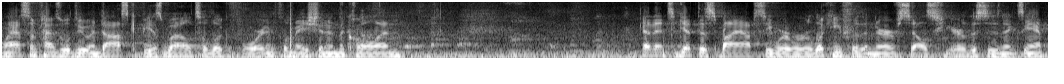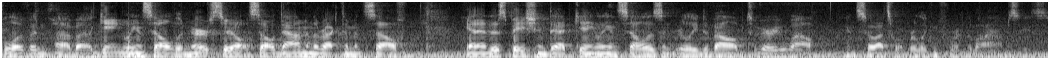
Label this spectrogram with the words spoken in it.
Last, sometimes we'll do endoscopy as well to look for inflammation in the colon. And then to get this biopsy where we're looking for the nerve cells here, this is an example of, an, of a ganglion cell, the nerve cell, cell down in the rectum itself. And in this patient, that ganglion cell isn't really developed very well. And so that's what we're looking for in the biopsies.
